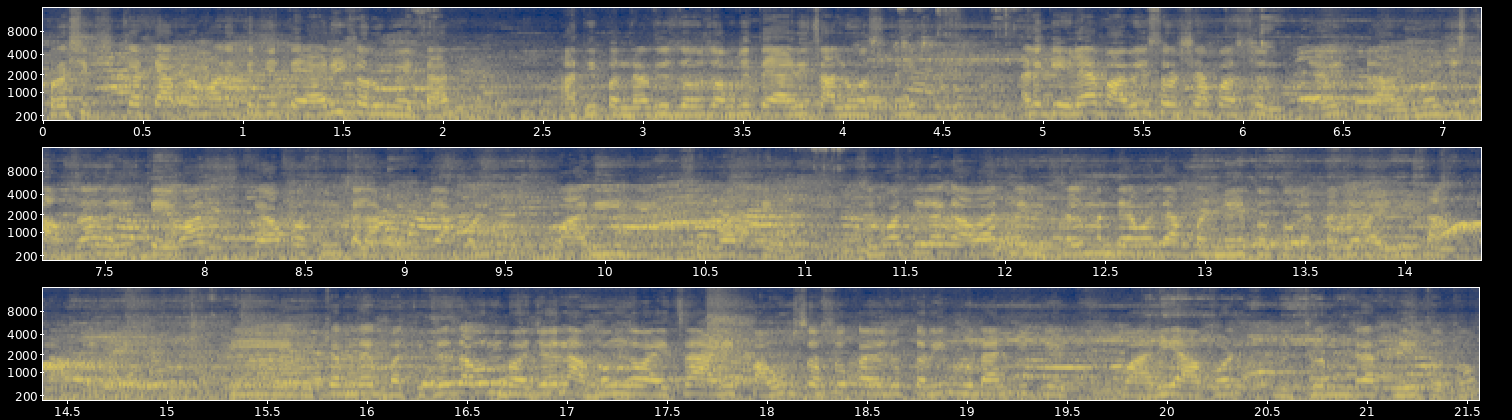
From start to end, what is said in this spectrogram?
प्रशिक्षिका त्याप्रमाणे त्यांची तयारी करून येतात आधी पंधरा दिवस जवळजवळ आमची तयारी चालू असते. आणि गेल्या बावीस वर्षापासून त्यावेळी ब्राह्मणची स्थापना झाली तेव्हाच तेव्हापासून कलाकृती आपण वारी ही सुरुवात केली. सुरुवातीला गावातल्या विठ्ठल मंदिरामध्ये आपण नेत होतो. आता जे बाईंनी सांगितलं आपण की विठ्ठल मंदिर तिथे जाऊन भजन अभंग व्हायचा आणि पाऊस असो काय असो तरी मुलांची जे वारी आपण विठ्ठल मंदिरात नेत होतो.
